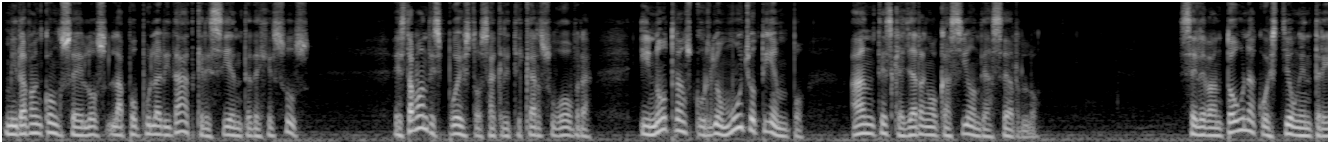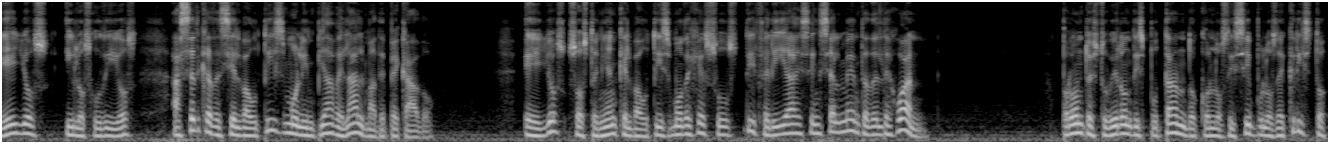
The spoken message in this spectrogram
miraban con celos la popularidad creciente de Jesús. Estaban dispuestos a criticar su obra y no transcurrió mucho tiempo antes que hallaran ocasión de hacerlo se levantó una cuestión entre ellos y los judíos acerca de si el bautismo limpiaba el alma de pecado. Ellos sostenían que el bautismo de Jesús difería esencialmente del de Juan. Pronto estuvieron disputando con los discípulos de Cristo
